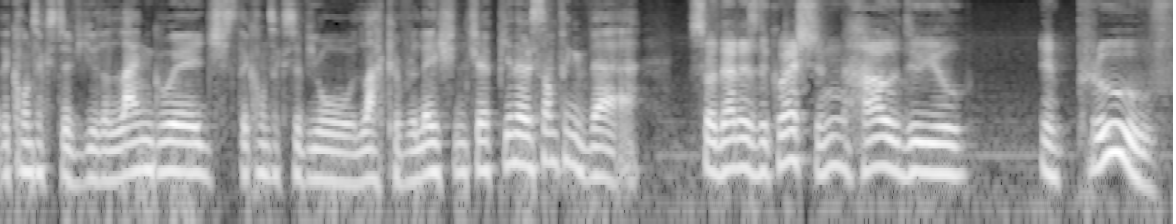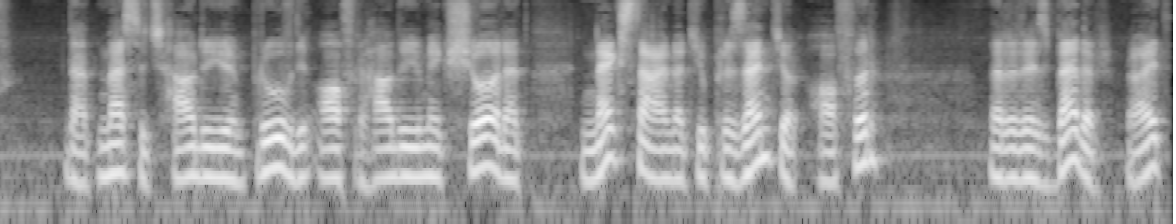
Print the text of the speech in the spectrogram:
the context of you, the language, the context of your lack of relationship. You know, something there. So that is the question: How do you improve that message? How do you improve the offer? How do you make sure that next time that you present your offer, that it is better, right?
